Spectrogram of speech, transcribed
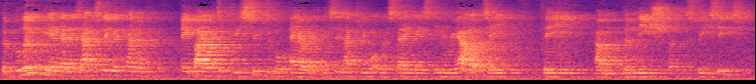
The blue here then is actually kind of abiotically suitable area. This is actually what we're saying is, in reality, the, um, the niche of the species.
